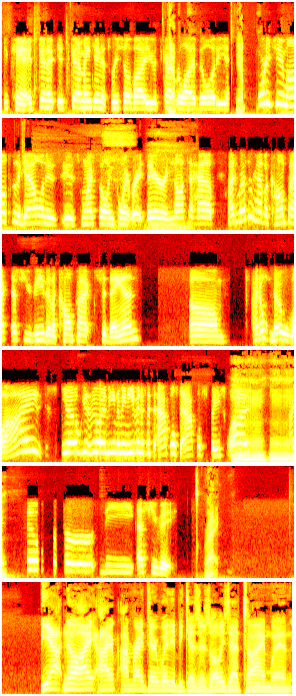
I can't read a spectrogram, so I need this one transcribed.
you can't. It's gonna it's gonna maintain its resale value. It's got Yep. reliability. Yep. 42 miles to the gallon is is my selling point right there. And not to have, I'd rather have a compact SUV than a compact sedan. Um, I don't know why. You know, you know what I mean. I mean, even if it's apples to apples space wise, Mhm. I still prefer the SUV. Right. Yeah, no, I, I I'm right there with you because there's always that time when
